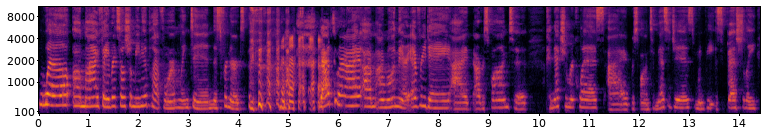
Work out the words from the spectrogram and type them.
Well, on my favorite social media platform, LinkedIn, this for nerds. That's where I, I'm, I'm on there every day. I, I respond to connection requests. I respond to messages when, pe- especially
